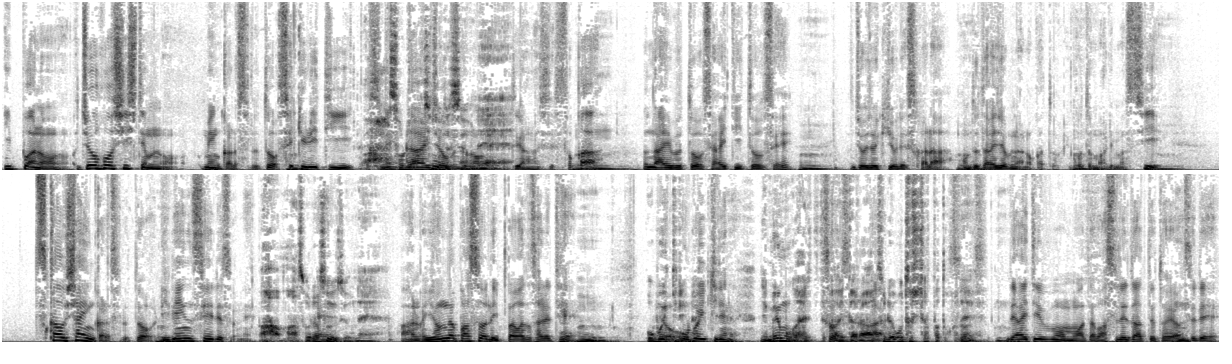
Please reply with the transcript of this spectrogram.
一方あの情報システムの面からするとセキュリティですね、うん、大丈夫なのっていう話です。とか、うん、内部統制 IT 統制、うん、上場企業ですから本当大丈夫なのかということもありますし、使う社員からすると利便性ですよね、あまあそれはそうですよね、あのいろんなパスワードいっぱい渡されて、覚えきれない。覚えきれない。でメモが入って書いたらそれ落としちゃったとかね。で,、IT 部門もまた忘れたっていう問い合わせで、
